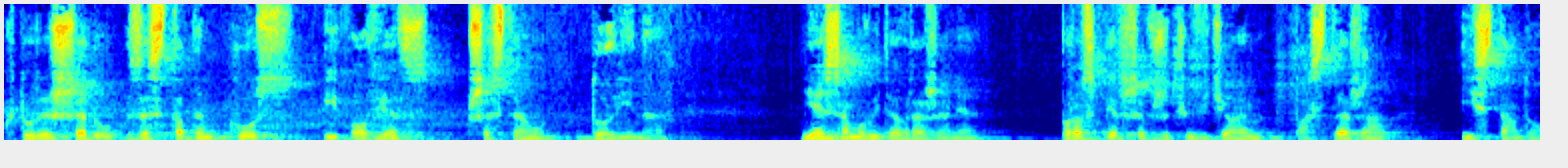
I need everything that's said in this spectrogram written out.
który szedł ze stadem kus i owiec przez tę dolinę. Niesamowite wrażenie. Po raz pierwszy w życiu widziałem pasterza i stado.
